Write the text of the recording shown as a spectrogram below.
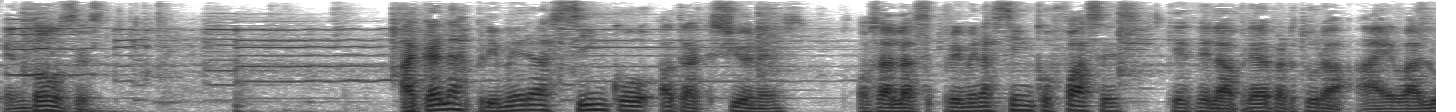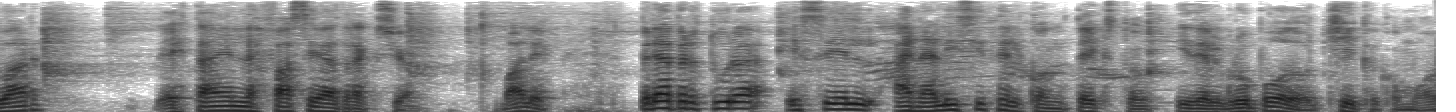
Entonces, acá las primeras cinco atracciones, o sea, las primeras cinco fases, que es de la preapertura a evaluar, están en la fase de atracción, ¿vale? Preapertura es el análisis del contexto y del grupo de chica, como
